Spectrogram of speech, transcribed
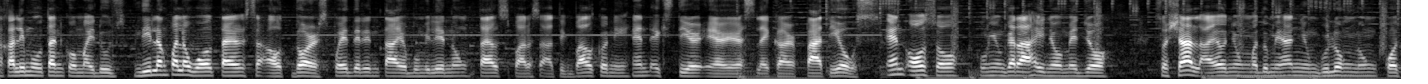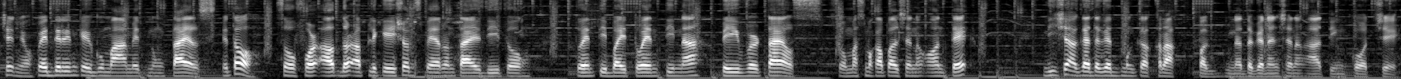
nakalimutan ko my dudes, hindi lang pala wall tiles sa outdoors. Pwede rin tayo bumili ng tiles para sa ating balcony and exterior areas like our patios. And also, kung yung garahe nyo medyo social, ayaw nyong madumihan yung gulong ng kotse nyo, pwede rin kayo gumamit ng tiles. Ito, so for outdoor applications, meron tayo ditong 20 by 20 na paver tiles. So mas makapal siya ng onte. Hindi siya agad-agad magka-crack pag nadaganan siya ng ating kotse.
